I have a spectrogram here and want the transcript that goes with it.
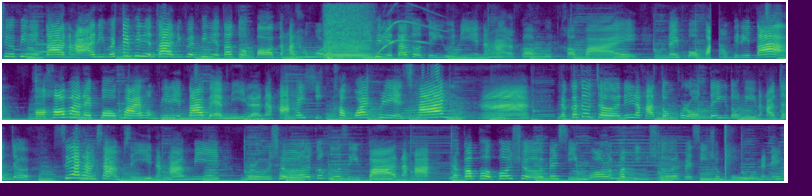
ชื่อพี่ลิต้านะคะอันนี้ไม่ใช่พี่ลิต้าอันนี้เป็นพี่ลิต้าตัวปลอมนะคะ ทั้งหมดนี่พี่ลิต้าตัวจริงอยู่นี่นะคะ แล้วก็กดเข้าไปในโปรไฟล์ของพี่ลิต้าพอเข้ามาในโปรไฟล์ของพี่ลิต้าแบบนี้แล้วนะคะ ให้คลิกคำว่า creation อ่าแล้วก็จะเจอนี่นะคะ ตรง clothing ตรงนี้นะคะ จะเจอเสื้อทั้ง 3 สีนะคะ มี blue shirt ก็คือสีฟ้านะคะ แล้วก็ purple shirt เป็นสีม่วงแล้วก็ pink shirt เป็นสีชมพูนั่นเอง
